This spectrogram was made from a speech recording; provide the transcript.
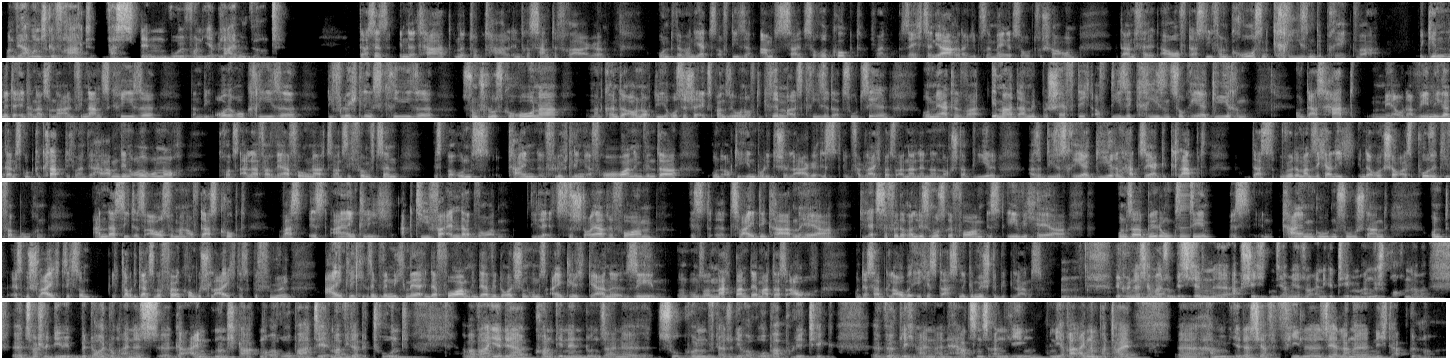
und wir haben uns gefragt, was denn wohl von ihr bleiben wird. Das ist in der Tat eine total interessante Frage. Und wenn man jetzt auf diese Amtszeit zurückguckt, ich meine, 16 Jahre, da gibt es eine Menge zurückzuschauen, dann fällt auf, dass sie von großen Krisen geprägt war. Beginnend mit der internationalen Finanzkrise, dann die Euro-Krise, die Flüchtlingskrise, zum Schluss Corona. Man könnte auch noch die russische Expansion auf die Krim als Krise dazuzählen. Und Merkel war immer damit beschäftigt, auf diese Krisen zu reagieren. Und das hat mehr oder weniger ganz gut geklappt. Ich meine, wir haben den Euro noch. Trotz aller Verwerfungen nach 2015 ist bei uns kein Flüchtling erfroren im Winter und auch die innenpolitische Lage ist vergleichbar zu anderen Ländern noch stabil. Also dieses Reagieren hat sehr geklappt. Das würde man sicherlich in der Rückschau als positiv verbuchen. Anders sieht es aus, wenn man auf das guckt, was ist eigentlich aktiv verändert worden? Die letzte Steuerreform ist äh, zwei Dekaden her. Die letzte Föderalismusreform ist ewig her. Unser Bildungssystem ist in keinem guten Zustand. Und es beschleicht sich so, ich glaube, die ganze Bevölkerung beschleicht das Gefühl, eigentlich sind wir nicht mehr in der Form, in der wir Deutschen uns eigentlich gerne sehen. Und unseren Nachbarn dämmert das auch. Und deshalb glaube ich, ist das eine gemischte Bilanz. Mhm. Wir können das ja mal so ein bisschen äh, abschichten. Sie haben ja so einige Themen angesprochen, aber äh, zum Beispiel die Bedeutung eines äh, geeinten und starken Europa hat sie ja immer wieder betont. Aber war ihr der Kontinent und seine Zukunft, also die Europapolitik, wirklich ein, ein Herzensanliegen? In Ihrer eigenen Partei äh, haben ihr das ja viele sehr lange nicht abgenommen.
